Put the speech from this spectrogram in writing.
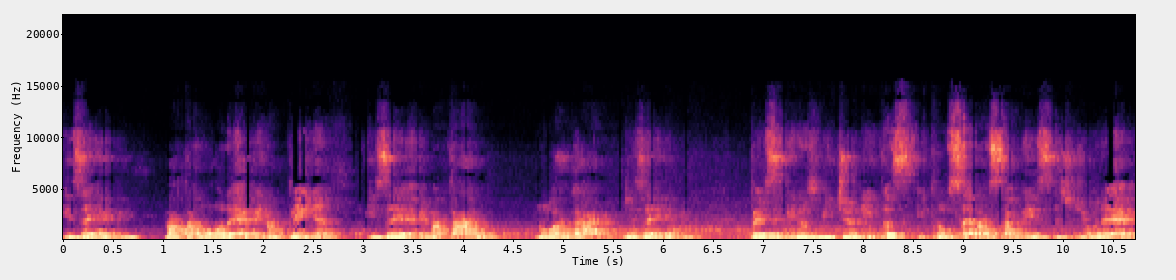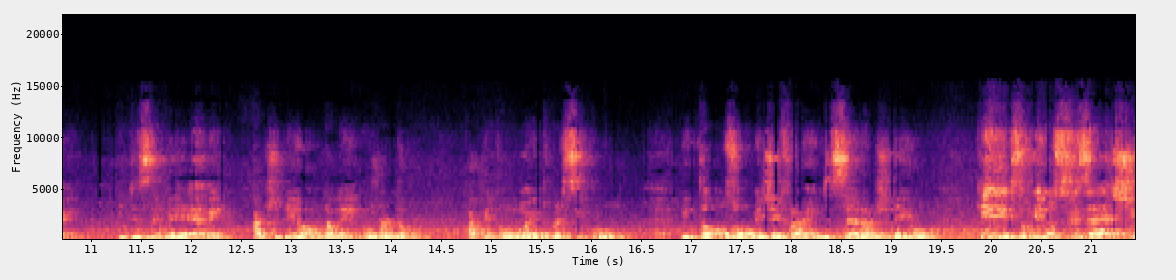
e Zeeb. Mataram Oreb na penha e Zeeb mataram no lagar de Zeeb. Perseguiram os midianitas e trouxeram as cabeças de Oreb e de Zebeeb a Gideão da lei do Jordão. Capítulo 8, versículo 1. Então os homens de Efraim disseram a Gideão: Que isso que nos fizeste,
